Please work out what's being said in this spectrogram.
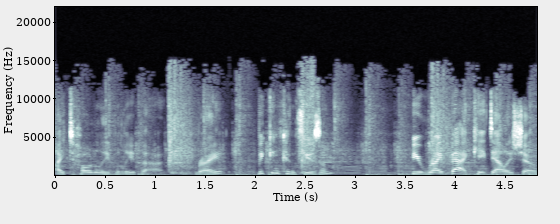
I totally believe that. Right? We can confuse them. Be right back. Kate Dalley Show.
